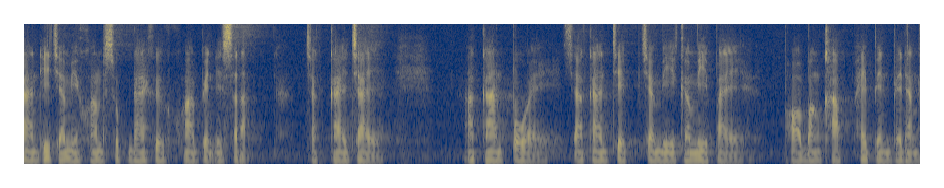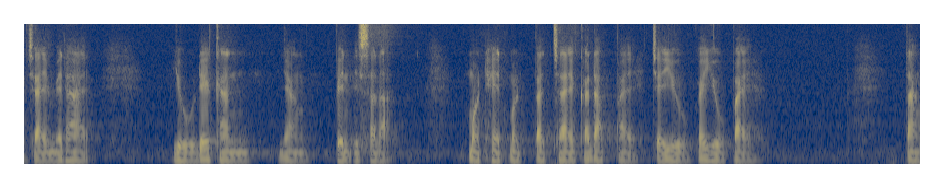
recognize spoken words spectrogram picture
การที่จะมีความสุขได้คือความเป็นอิสระจากกายใจ อาการป่วยอาการเจ็บจะมีก็มีไป เพราะบังคับให้เป็นไปดังใจไม่ได้ อยู่ด้วยกันอย่างเป็นอิสระ หมดเหตุหมดปัจจัยก็ดับไป จะอยู่ก็อยู่ไป ต่าง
